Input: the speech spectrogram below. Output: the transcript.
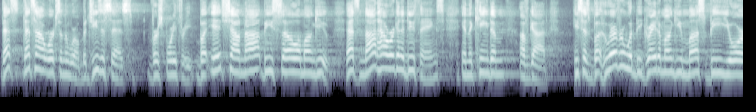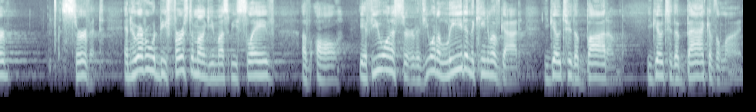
That's, that's how it works in the world. But Jesus says, verse 43, but it shall not be so among you. That's not how we're going to do things in the kingdom of God. He says, but whoever would be great among you must be your servant, and whoever would be first among you must be slave of all. If you want to serve, if you want to lead in the kingdom of God, you go to the bottom, you go to the back of the line,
